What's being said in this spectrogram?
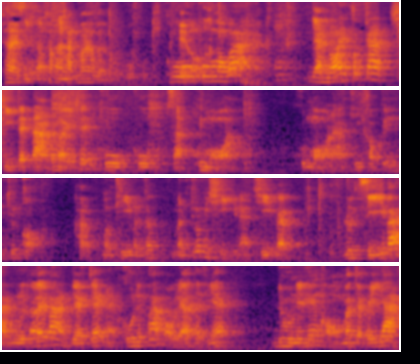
ใช่สิ่งสำคัญ สำคัญมากเลยโอ้โหครูครูมองว่า อย่างน้อยต้องกล้าฉีกแตกต่างกันหน่อยเช่นครูครูสัตว์คุณหมออะคุณหมอนะที่เขาเป็นชุดเกราะครับ บางทีมันก็มันก็มีฉีกนะฉีกแบบหลุดสีบ้างหลุดอะไรบ้างอย่างแจ็คเนี่ยครูนึกภาพออกแล้วแต่ทีเนี้ย ดูในเรื่องของมันจะไปยาก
